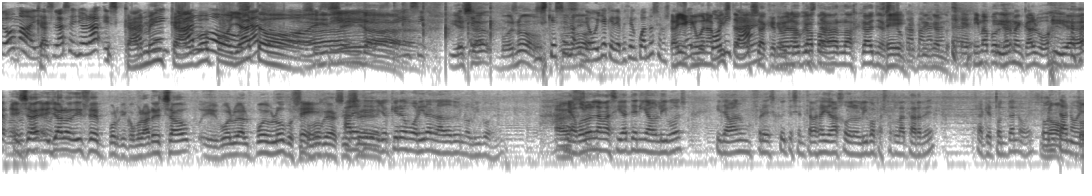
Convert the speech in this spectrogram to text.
toma, y Ca- es la señora es Carmen Carmen, Calvo Pollato. Sí, sí, sí. Y esa, bueno. Es que se bueno. de, oye, que de vez en cuando se nos Oye, pone qué buena bucólica. pista, O sea, que Qué me buena toca pista. apagar las cañas. Sí. Toca apagar criticando. las cañas. Encima por Y- Carmen Calvo. Y a- esa- ella lo dice porque como lo han echado y vuelve al pueblo, pues Sí. supongo que así Ahora se... te digo, yo quiero morir al lado de un olivo. ¿eh? Ah, Mi abuelo sí. en la masía tenía olivos y daban un fresco y te sentabas ahí debajo del olivo a pasar la tarde. O sea, que tonta no es. Tonta no, es.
